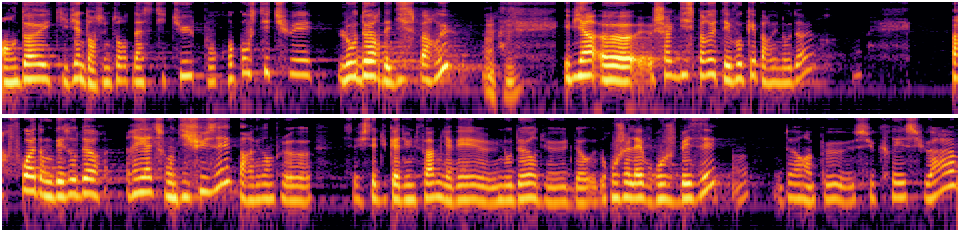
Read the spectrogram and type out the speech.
en deuil qui viennent dans une sorte d'institut pour reconstituer l'odeur des disparus. Mhm. Eh bien, euh, chaque disparu est évoqué par une odeur. Parfois, donc, des odeurs réelles sont diffusées. Par exemple, c'est du cas d'une femme, il y avait une odeur du, de, rouge à lèvres, rouge baiser, hein, odeur un peu sucrée, suave.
